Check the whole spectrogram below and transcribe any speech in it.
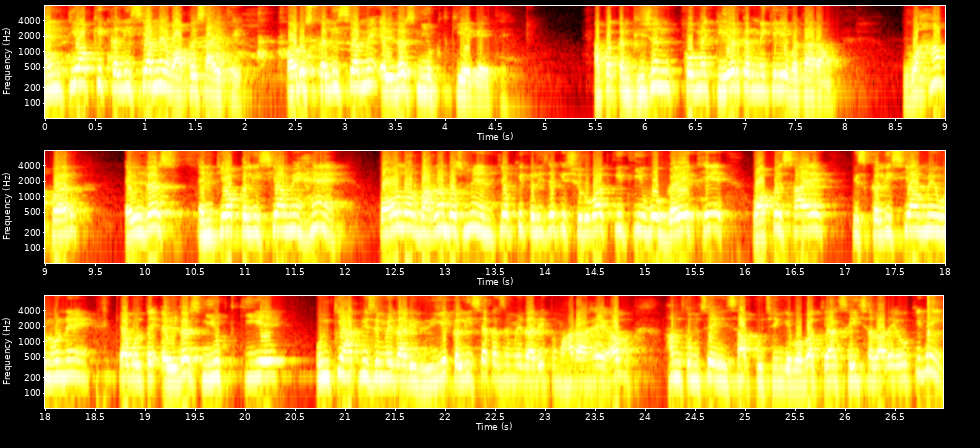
एंटियोक की कलिसिया में वापस आए थे और उस कलिसिया में एल्डर्स नियुक्त किए गए थे। आपका कंफ्यूजन को मैं क्लियर करने के लिए बता रहा हूँ। वहाँ पर एल्डर्स एंटियोक कलिसिया में हैं। पॉल और बारनाबस में एंटियोक की कलिसिया की शुरुआत की थी, वो गए थे, वापस आए। इस कलिसिया में उन्होंने, क्या बोलते हैं एल्डर्स नियुक्त किए। उनकी हाथ में ज़िम्मेदारी दी ये कलिसिया का ज़िम्मेदारी तुम्हारा है। अब हम तुमसे हिसाब पूछेंगे, बाबा, क्या सही चला रहे हो कि नहीं?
